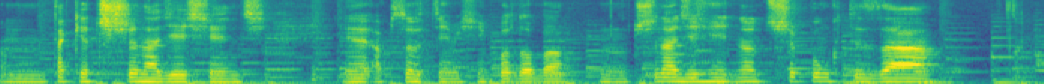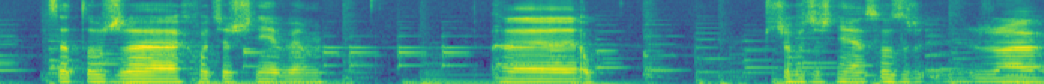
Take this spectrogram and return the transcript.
mm, takie 3 na 10 nie, absolutnie mi się nie podoba. Mm, 3 na 10, no 3 punkty za za to, że chociaż nie wiem e, że chociaż nie z- że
